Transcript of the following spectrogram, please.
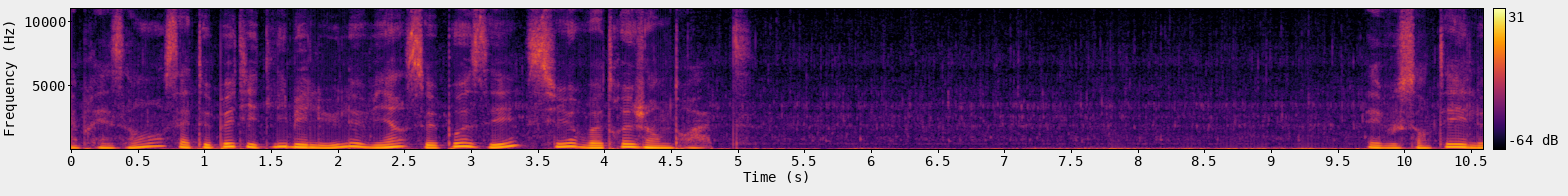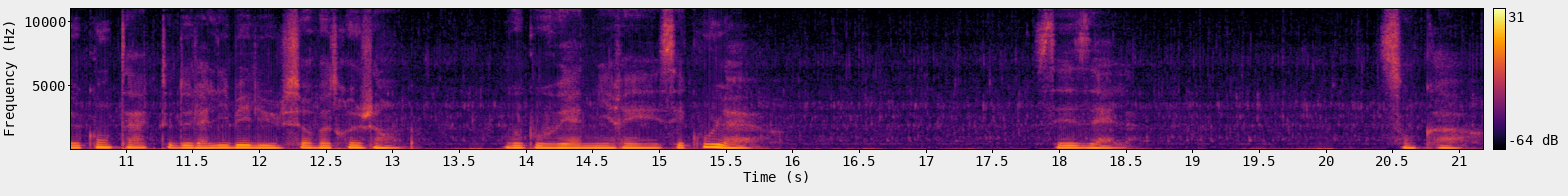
À présent, cette petite libellule vient se poser sur votre jambe droite. Et vous sentez le contact de la libellule sur votre jambe. Vous pouvez admirer ses couleurs, ses ailes, son corps.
